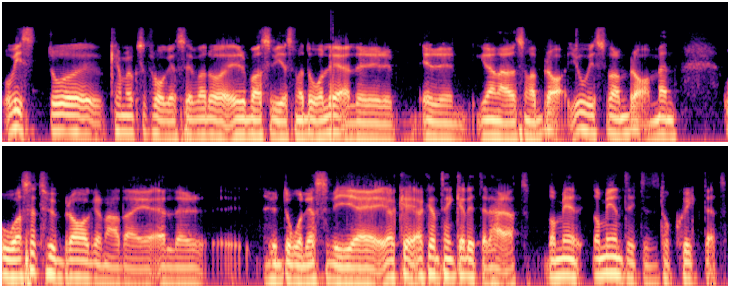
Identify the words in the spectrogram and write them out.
och visst, då kan man också fråga sig, vad då, är det bara Sevilla som var dåliga eller är det, är det Granada som var bra? Jo, visst var de bra, men oavsett hur bra Granada är eller hur dåliga Sevilla är. Jag kan, jag kan tänka lite det här att de är, de är inte riktigt i toppskiktet.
